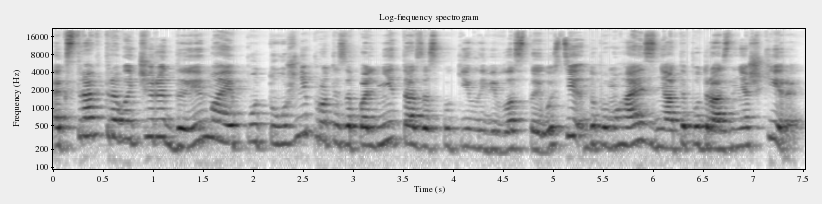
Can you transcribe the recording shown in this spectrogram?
Екстракт трави череди має потужні протизапальні та заспокійливі властивості, допомагає зняти подразнення шкіри.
